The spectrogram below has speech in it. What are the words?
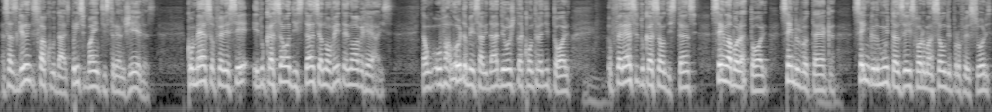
Essas grandes faculdades, principalmente estrangeiras, começam a oferecer educação à distância a 99 reais. Então, o valor da mensalidade hoje está contraditório. Oferece educação à distância, sem laboratório, sem biblioteca, sem muitas vezes formação de professores,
